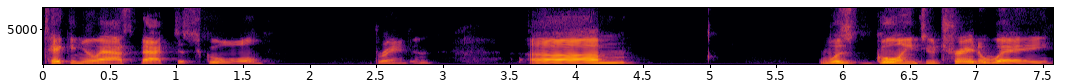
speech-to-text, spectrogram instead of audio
taking your ass back to school, Brandon, um, was going to trade away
